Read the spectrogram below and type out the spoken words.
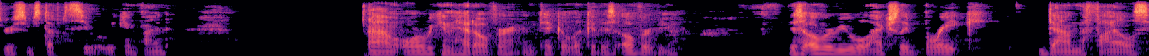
through some stuff to see what we can find. Um, or we can head over and take a look at this overview. This overview will actually break down the files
